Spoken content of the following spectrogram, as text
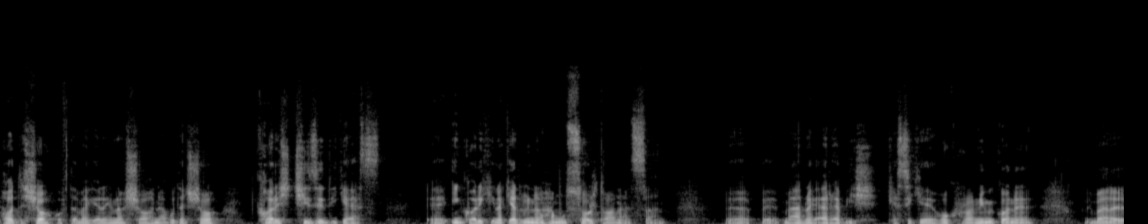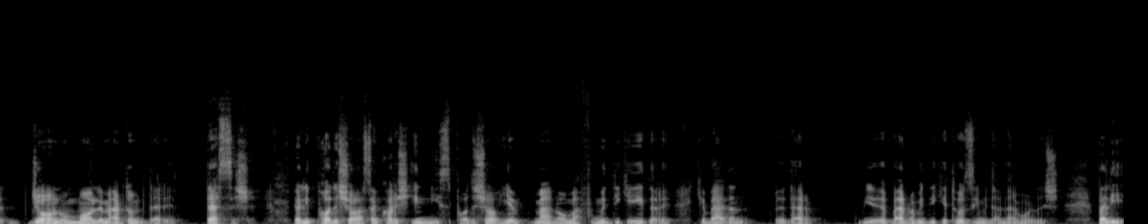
پادشاه گفتن. وگرنه اینا شاه نبودن. شاه کارش چیز دیگه است. این کاری که اینا کرده اینا همون سلطان هستن. به معنای عربیش. کسی که حکمرانی می‌کنه برای جان و مال مردم در دستشه. ولی پادشاه اصلا کارش این نیست. پادشاه یه معنا و مفهوم دیگه ای داره که بعدا در یه برنامه دیگه توضیح میدم در موردش. ولی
